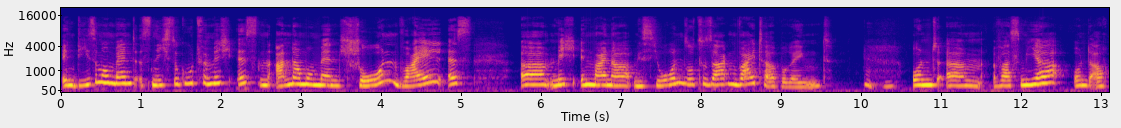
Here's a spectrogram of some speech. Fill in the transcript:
in diesem Moment es nicht so gut für mich ist, ein anderer Moment schon, weil es äh, mich in meiner Mission sozusagen weiterbringt. Mhm. Und ähm, was mir und auch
